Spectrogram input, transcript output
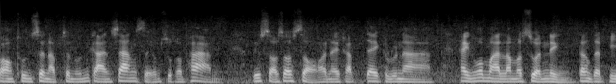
กองทุนสนับสนุนการสร้างเสริมสุขภาพ หรือสสสนะครับได้กรุณาให้งบประมาณเรามาส่วนหนึ่ง ตั้งแต่ปี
